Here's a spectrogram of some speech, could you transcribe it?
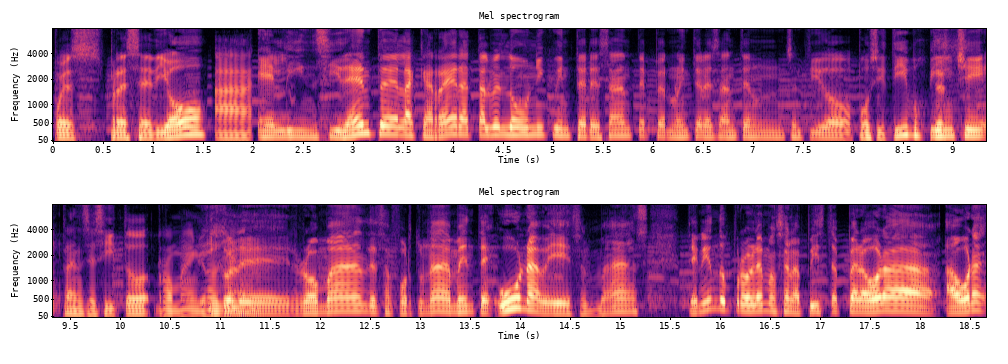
pues precedió a el incidente de la carrera, tal vez lo único interesante, pero no interesante en un sentido positivo. Pinche francesito Román Grosjean. Híjole, Román, desafortunadamente, una vez más, teniendo problemas en la pista, pero ahora, ahora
